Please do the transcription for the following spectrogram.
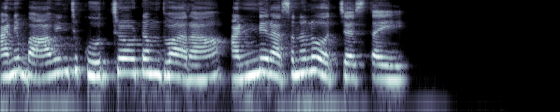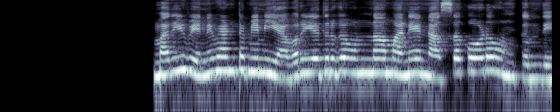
అని భావించి కూర్చోవటం ద్వారా అన్ని రసనలు వచ్చేస్తాయి. మరియు వెను వెంట మేము ఎవరు ఎదురుగా ఉన్నాం అనే నస కూడా ఉంటుంది.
